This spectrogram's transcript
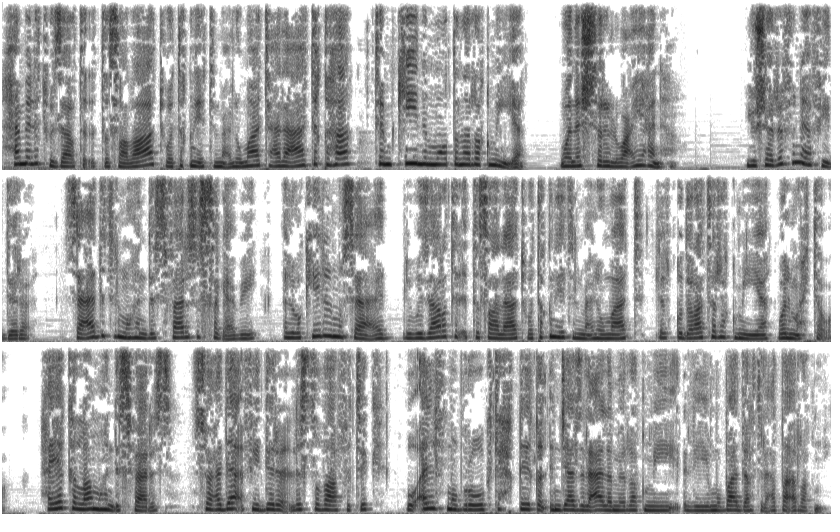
حملت وزارة الاتصالات وتقنية المعلومات على عاتقها تمكين المواطنة الرقمية ونشر الوعي عنها. يشرفنا في درع سعادة المهندس فارس الصقعبي الوكيل المساعد لوزارة الاتصالات وتقنية المعلومات للقدرات الرقمية والمحتوى. حياك الله مهندس فارس. سعداء في درع لاستضافتك وألف مبروك تحقيق الإنجاز العالمي الرقمي لمبادرة العطاء الرقمي.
